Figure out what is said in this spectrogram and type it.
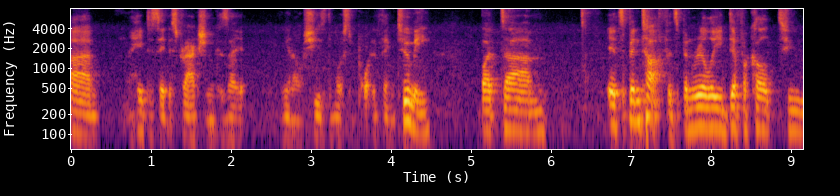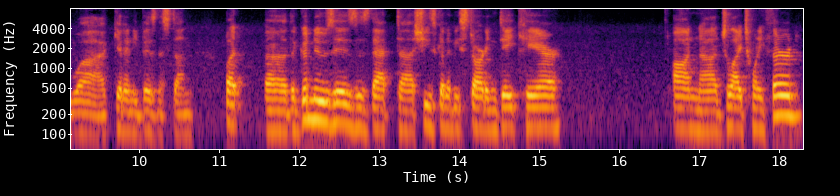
Um, I hate to say distraction because I, you know, she's the most important thing to me. But um, it's been tough. It's been really difficult to uh, get any business done. But uh, the good news is, is that uh, she's going to be starting daycare on uh, July 23rd,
